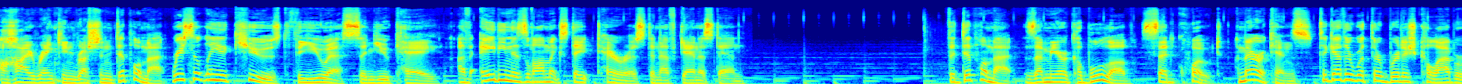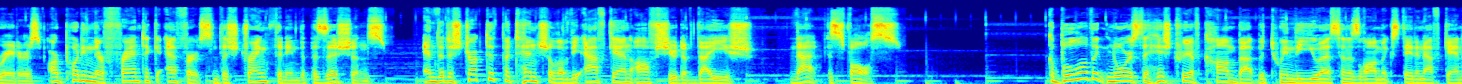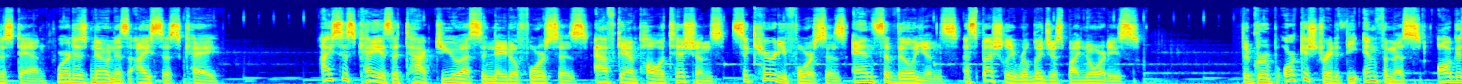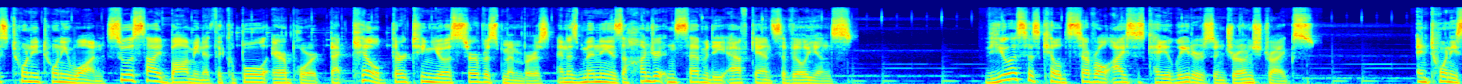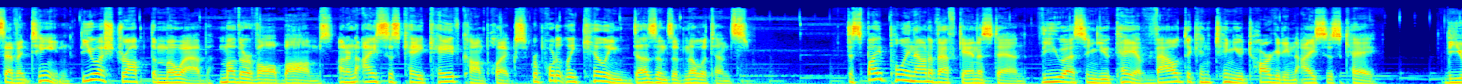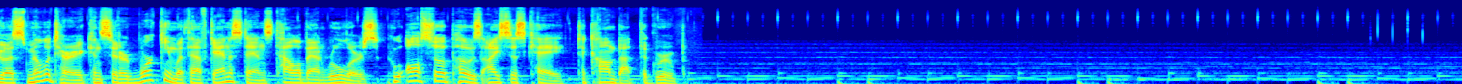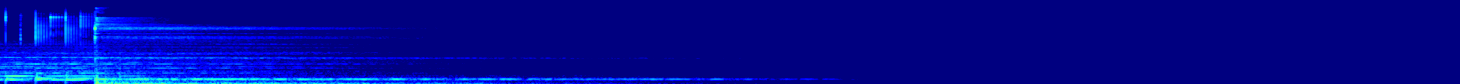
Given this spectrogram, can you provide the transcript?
A high ranking Russian diplomat recently accused the US and UK of aiding Islamic State terrorists in Afghanistan. The diplomat Zamir Kabulov said, quote, Americans, together with their British collaborators, are putting their frantic efforts into strengthening the positions and the destructive potential of the Afghan offshoot of Daesh. That is false. Kabulov ignores the history of combat between the US and Islamic State in Afghanistan, where it is known as ISIS K. ISIS K has attacked US and NATO forces, Afghan politicians, security forces, and civilians, especially religious minorities. The group orchestrated the infamous August 2021 suicide bombing at the Kabul airport that killed 13 US service members and as many as 170 Afghan civilians. The US has killed several ISIS K leaders in drone strikes. In 2017, the US dropped the Moab, mother of all bombs, on an ISIS K cave complex, reportedly killing dozens of militants. Despite pulling out of Afghanistan, the US and UK have vowed to continue targeting ISIS K. The US military considered working with Afghanistan's Taliban rulers, who also oppose ISIS K, to combat the group.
